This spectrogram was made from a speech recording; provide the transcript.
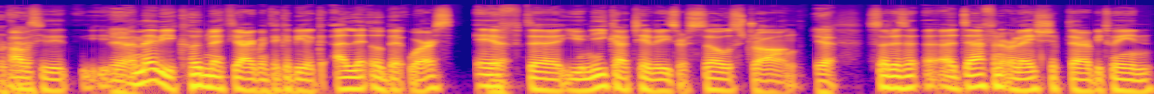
Okay. Obviously, yeah. and maybe you could make the argument they could be like a little bit worse if yeah. the unique activities are so strong. Yeah. So there's a, a, definite relationship there between,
